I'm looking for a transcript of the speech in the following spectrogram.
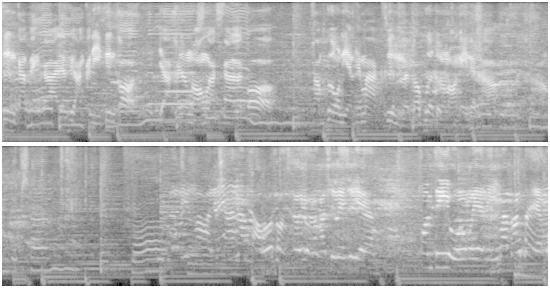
ขึ้น การแต่งกายและทุกอย่างก็ดีขึ้นก็อยากให้น้องๆรักกันแล้วก็ทำเพื่อโรงเรียนให้มากขึ้น แล้วก็เพื่อตัวน้องๆเองนะครับสวัสดีค่ะดิฉันนางสาววสอนเชยอยู่นะคะชื่อเล่นชื่อแยมความจริงอยู่โรงเรียนนี้มาตั้งแต่ม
